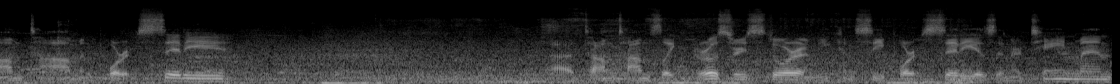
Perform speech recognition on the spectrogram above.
Tom Tom in Port City. Uh, Tom Tom's like grocery store, and you can see Port City as entertainment,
